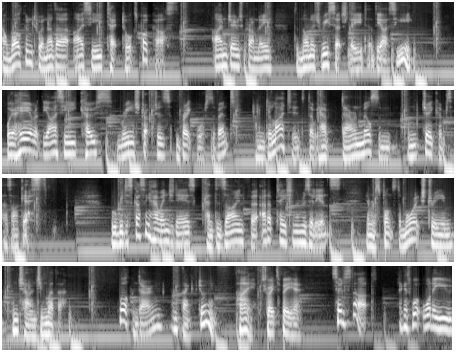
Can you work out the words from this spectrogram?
and welcome to another ICE Tech Talks podcast. I'm James Crumley, the Knowledge Research Lead at the ICE. We're here at the ICE Coasts, Marine Structures and Breakwaters event, and I'm delighted that we have Darren Milsom from Jacobs as our guest. We'll be discussing how engineers can design for adaptation and resilience in response to more extreme and challenging weather. Welcome, Darren, and thank you for joining. Hi, it's great to be here. So, to start, I guess what, what are you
